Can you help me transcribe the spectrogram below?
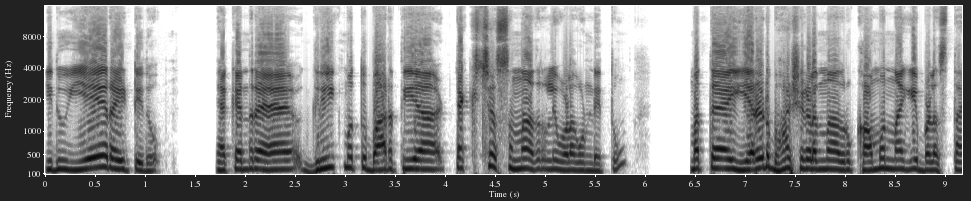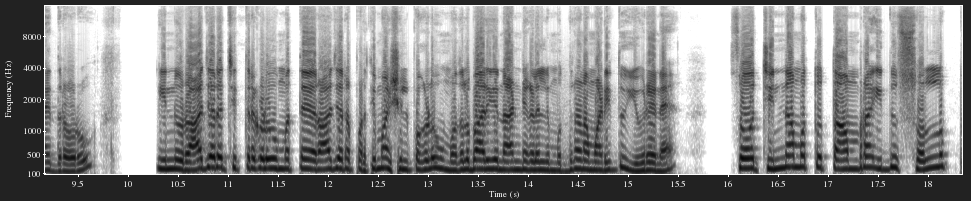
ಇದು ಎ ರೈಟ್ ಇದು. ಯಾಕೆಂದ್ರೆ ಗ್ರೀಕ್ ಮತ್ತು ಭಾರತೀಯ ಟೆಕ್ಸ್ಚರ್ಸ್ ಅನ್ನ ಅದರಲ್ಲಿ ಒಳಗೊಂಡಿತ್ತು. ಮತ್ತೆ ಎರಡು ಭಾಷೆಗಳನ್ನ ಅವರು ಕಾಮನ್ ಆಗಿ ಬಳಸ್ತಾ ಇದ್ರು ಅವರು ಇನ್ನು ರಾಜರ ಚಿತ್ರಗಳು ಮತ್ತೆ ರಾಜರ ಪ್ರತಿಮಾ ಶಿಲ್ಪಗಳು ಮೊದಲ ಬಾರಿಗೆ ನಾಣ್ಯಗಳಲ್ಲಿ ಮುದ್ರಣ ಮಾಡಿದ್ದು ಇವರೇನೆ. ಸೊ ಚಿನ್ನ ಮತ್ತು ತಾಮ್ರ, ಇದು ಸ್ವಲ್ಪ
